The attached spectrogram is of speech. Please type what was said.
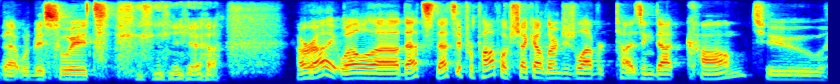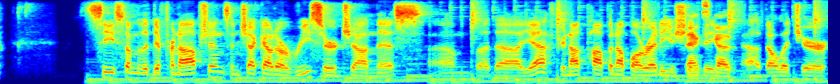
that would be sweet. yeah. All right. Well, uh, that's that's it for pop-ups. Check out learndigitaladvertising.com to see some of the different options and check out our research on this. Um, but uh, yeah, if you're not popping up already, you should Thanks, be. Uh, don't let your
